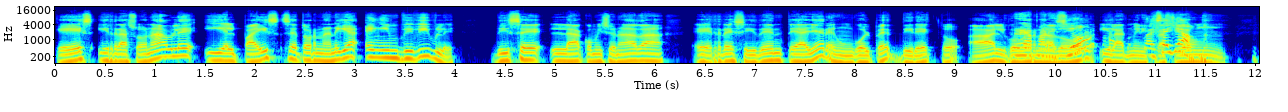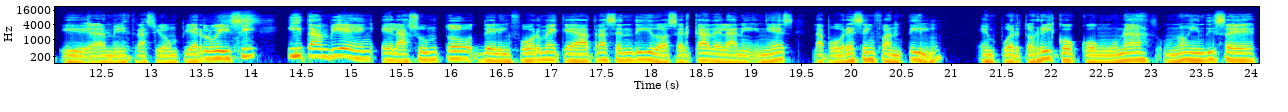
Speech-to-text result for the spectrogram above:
que es irrazonable y el país se tornaría en invivible, dice la comisionada eh, residente ayer en un golpe directo al gobernador y la ¿A- a ese ya? administración y la administración Pierluisi y también el asunto del informe que ha trascendido acerca de la niñez, la pobreza infantil en Puerto Rico con unas, unos índices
